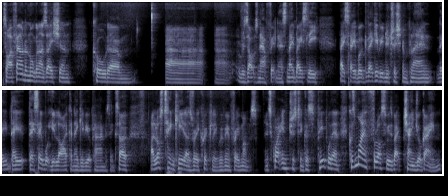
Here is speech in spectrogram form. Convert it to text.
So I found an organization called um, uh, uh, Results Now Fitness, and they basically they say well they give you a nutrition plan. They they they say what you like and they give you a plan and things. So i lost 10 kilos very quickly within three months. And it's quite interesting because people then because my philosophy is about change your game.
